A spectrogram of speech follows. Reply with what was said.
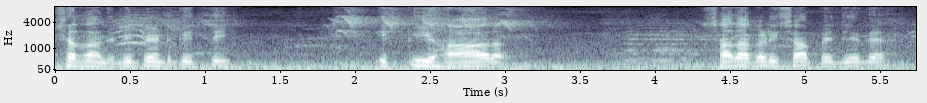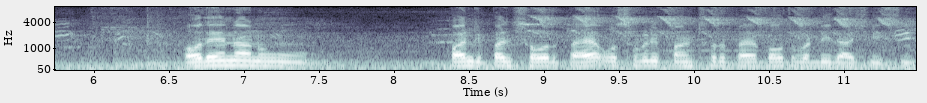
ਸ਼ਰਧਾਂਜਲੀ ਪੇਂਟ ਕੀਤੀ। 21 ਹਾਰ ਸਾਦਾਗੜੀ ਸਾਹਿਬ ਭੇਜੇ ਗਏ। ਔਰ ਇਹਨਾਂ ਨੂੰ 5-500 ਰੁਪਏ, ਉਸ ਵੇਲੇ 500 ਰੁਪਏ ਬਹੁਤ ਵੱਡੀ ਰਾਸ਼ੀ ਸੀ।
